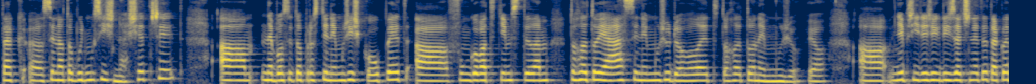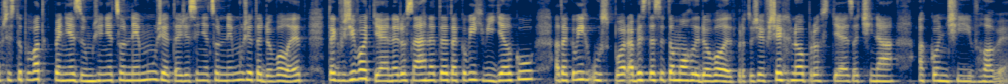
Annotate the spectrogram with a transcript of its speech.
tak uh, si na to buď musíš našetřit, a nebo si to prostě nemůžeš koupit a fungovat tím stylem, tohle to já si nemůžu dovolit, tohle to nemůžu, jo. A mně přijde, že když začnete takhle přistupovat k penězům, že něco nemůžete, že si něco nemůžete dovolit, tak v životě nedosáhnete takových výdělků a takových úspor, abyste si to mohli dovolit, protože všechno prostě začíná a končí v hlavě.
